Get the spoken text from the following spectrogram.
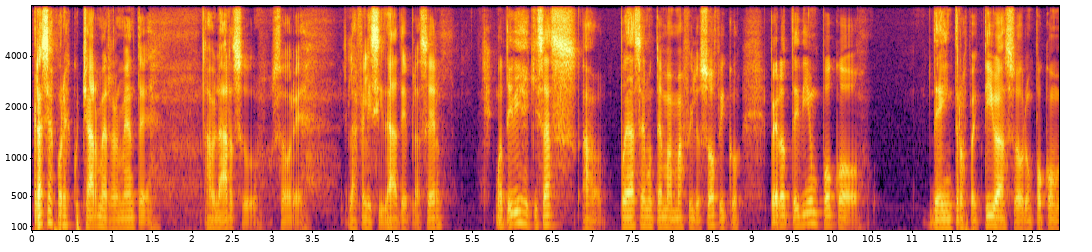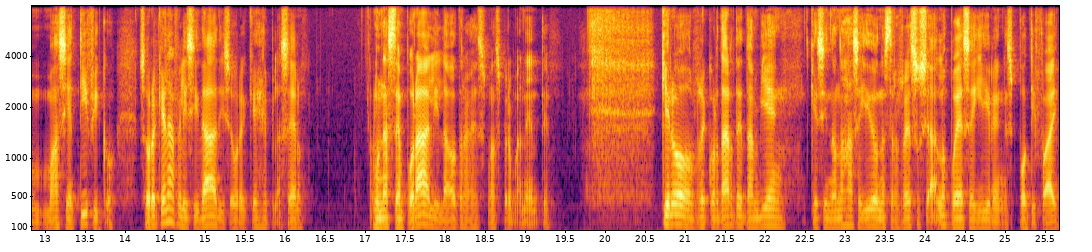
Gracias por escucharme realmente hablar sobre la felicidad y el placer. Como te dije, quizás ah, pueda ser un tema más filosófico, pero te di un poco de introspectiva sobre un poco más científico, sobre qué es la felicidad y sobre qué es el placer. Una es temporal y la otra es más permanente. Quiero recordarte también que si no nos has seguido en nuestras redes sociales, nos puedes seguir en Spotify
